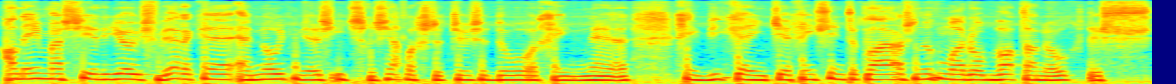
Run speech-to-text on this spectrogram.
alleen maar serieus werken en nooit meer eens iets gezelligs ertussendoor. Geen, eh, geen weekendje, geen Sinterklaas, noem maar op, wat dan ook. Dus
